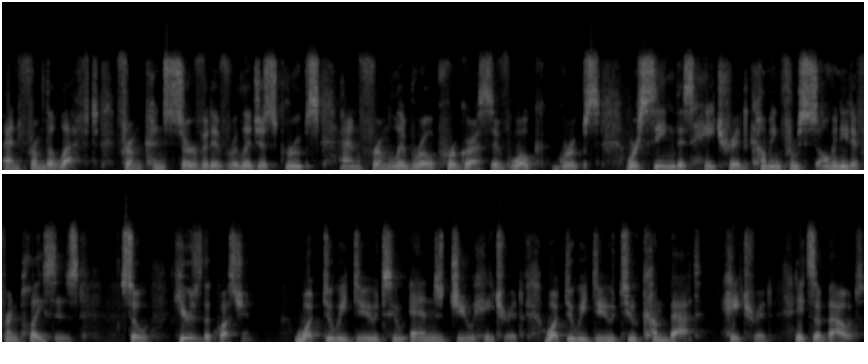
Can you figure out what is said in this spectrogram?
and from the left, from conservative religious groups and from liberal progressive woke groups. We're seeing this hatred coming from so many different places. So here's the question What do we do to end Jew hatred? What do we do to combat hatred. It's about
